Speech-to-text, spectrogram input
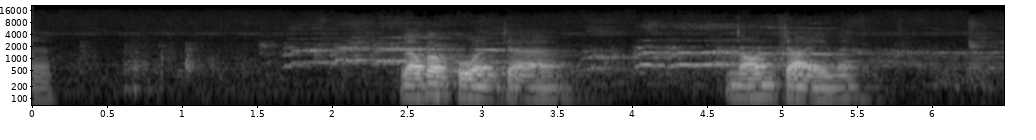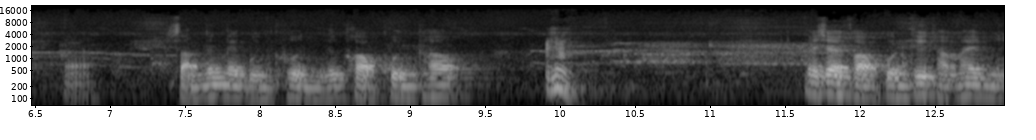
นะเราก็ควรจะน้อมใจนะสำนึกในบุญคุณหรือขอบคุณเขาไม่ใช่ขอบคุณที่ทำให้มี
